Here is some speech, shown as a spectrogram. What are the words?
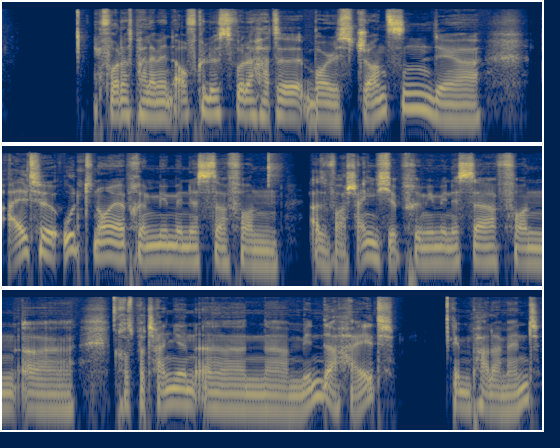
Bevor das Parlament aufgelöst wurde, hatte Boris Johnson, der alte und neue Premierminister von, also wahrscheinliche Premierminister von äh, Großbritannien, äh, eine Minderheit im Parlament.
